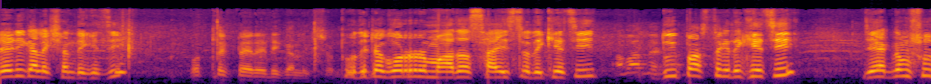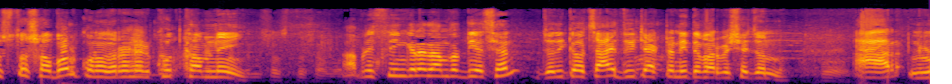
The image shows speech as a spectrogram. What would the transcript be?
রেডি কালেকশন দেখেছি। প্রত্যেকটাই রেডি কালেকশন প্রতিটা গরুর মাজার সাইজটা দেখিয়েছি। দুই পাশ থেকে দেখিয়েছি যে একদম সুস্থ সবল কোনো ধরনের খুঁতখাম নেই। আপনি সিঙ্গেলের দামটা দিয়েছেন যদি কেউ চায় দুইটা একটা নিতে পারবে সেজন্য। আর ল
